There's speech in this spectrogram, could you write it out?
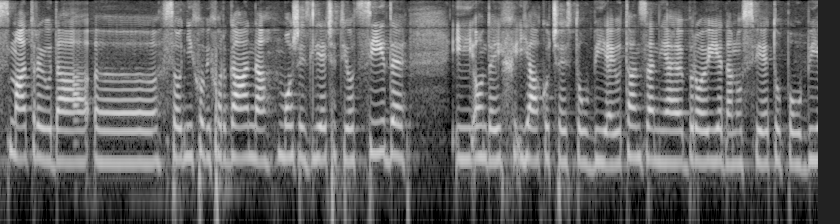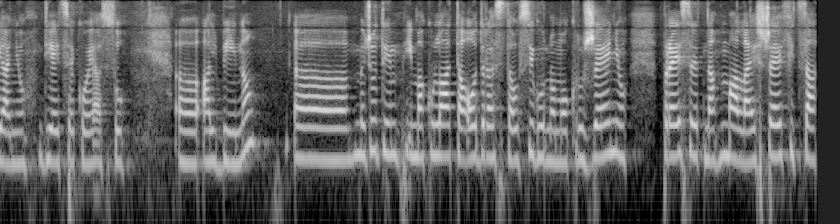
smatraju da e, se od njihovih organa može izliječiti od side i onda ih jako često ubijaju. Tanzanija je broj jedan u svijetu po ubijanju djece koja su e, albino. Međutim, Imakulata odrasta u sigurnom okruženju, presretna, mala je šefica,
